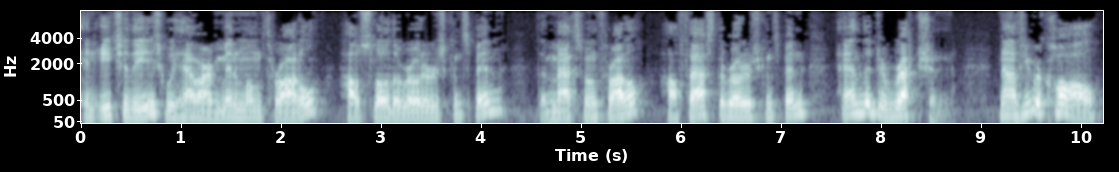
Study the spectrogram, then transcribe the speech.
In each of these, we have our minimum throttle, how slow the rotors can spin, the maximum throttle, how fast the rotors can spin, and the direction. Now, if you recall,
